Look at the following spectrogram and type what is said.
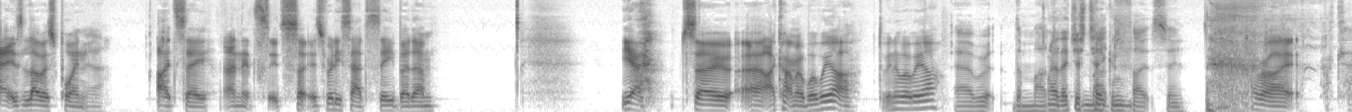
at his lowest point, Yeah. I'd say. And it's it's so, it's really sad to see, but um yeah. So uh, I can't remember where we are. Do we know where we are? Uh, we're at the mud. No, they've just mud taken- fight scene. All right. Okay.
